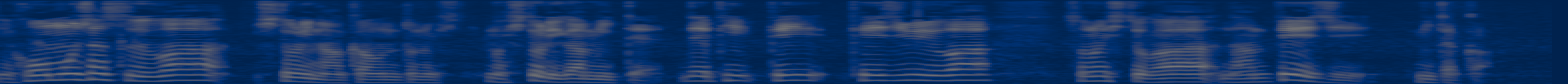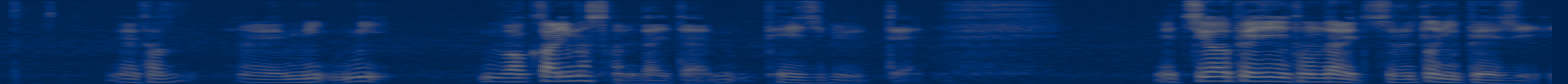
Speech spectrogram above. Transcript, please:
で訪問者数は1人のアカウントの、まあ、1人が見てでペページビューはその人が何ページ見たか、えーたえー、みみ分かりますかね？大体ページビューって、違うページに飛んだりすると2ページ。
